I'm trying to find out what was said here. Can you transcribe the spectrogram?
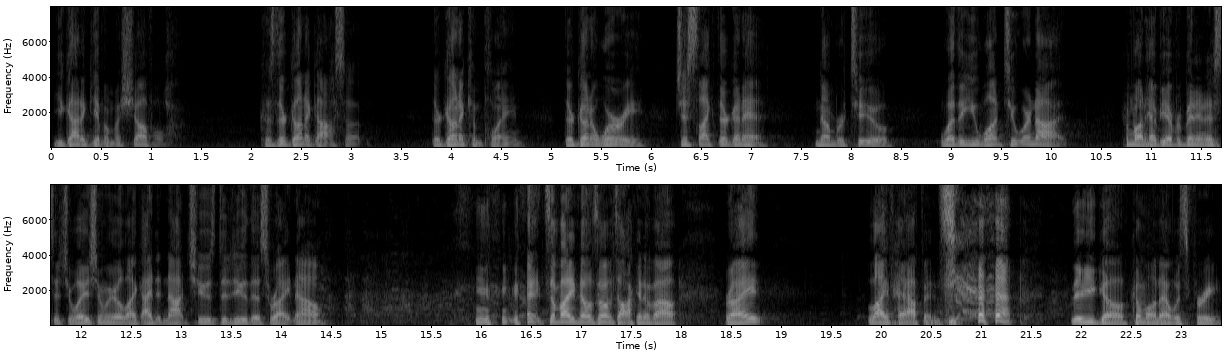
you got to give them a shovel because they're going to gossip, they're going to complain, they're going to worry, just like they're going to, number two, whether you want to or not. Come on, have you ever been in a situation where you're like, I did not choose to do this right now? Somebody knows what I'm talking about, right? Life happens. there you go. Come on, that was free.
